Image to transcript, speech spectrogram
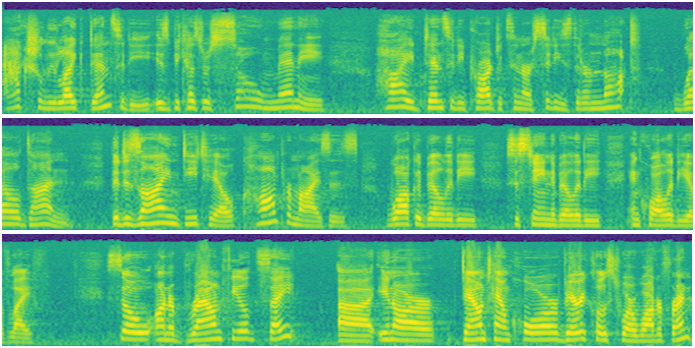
actually like density is because there's so many high density projects in our cities that are not well done. The design detail compromises walkability, sustainability, and quality of life. So, on a brownfield site uh, in our downtown core, very close to our waterfront,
